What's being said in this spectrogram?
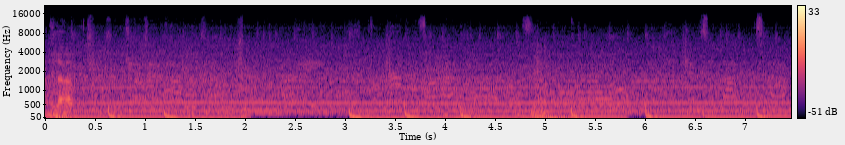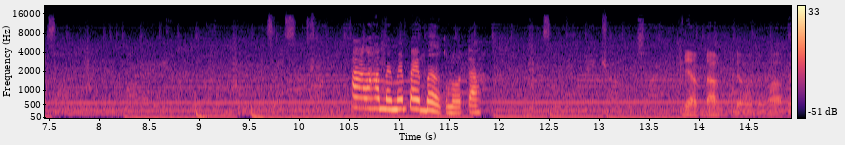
เห็นแล้วครับ ป้าแล้วทำไมไม่ไปเบิกรถอะเนี่ยนักเดี๋ยวเดี๋ยวว่าไป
